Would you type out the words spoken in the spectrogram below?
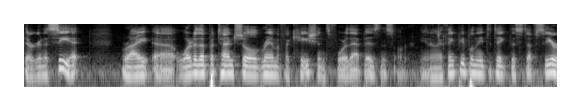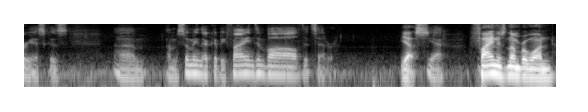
they're going to see it, right? Uh, what are the potential ramifications for that business owner? You know, I think people need to take this stuff serious because um, I'm assuming there could be fines involved, et cetera. Yes. Yeah. Fine is number one.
